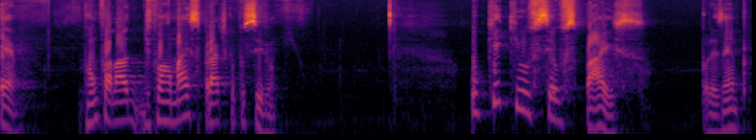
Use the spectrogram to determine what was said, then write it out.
é Vamos falar de forma mais prática possível. O que que os seus pais, por exemplo,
